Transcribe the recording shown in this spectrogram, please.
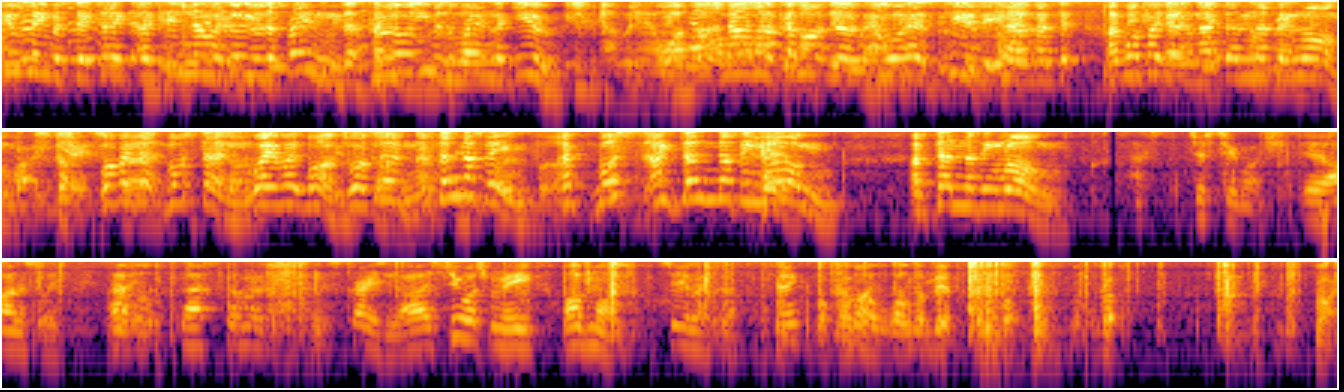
You've made mistakes. I, I didn't know. I thought he was a friend. I thought he was a friend like you. No, no, no, come on, no, go ahead. Seriously, I- I've, what have I done? I've done nothing wrong. Stop. What have I done? What's done? Wait, wait, what? It's What I've done. done? I've done It's nothing. I've, what's, I've done nothing wrong. I've done nothing wrong. That's just too much. Yeah, honestly. That is, that's the most. It's crazy. Uh, it's too much for me. I'm on. See you later. Okay. Well, well, well, well, well, well, Right.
